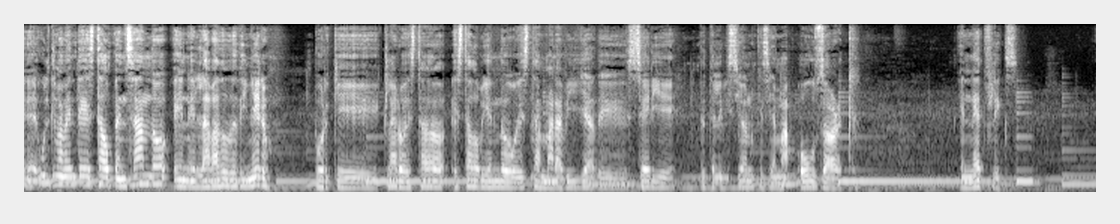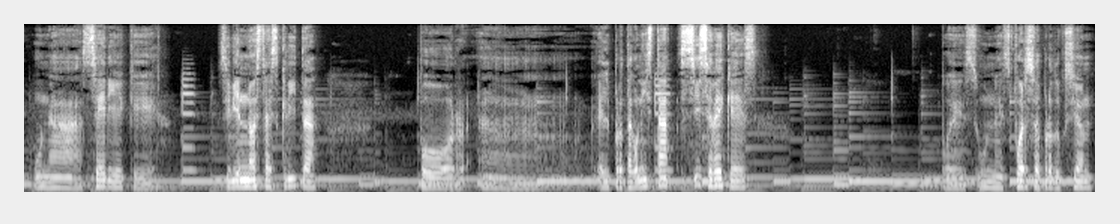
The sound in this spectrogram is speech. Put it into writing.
Eh, últimamente he estado pensando en el lavado de dinero, porque claro, he estado, he estado viendo esta maravilla de serie de televisión que se llama Ozark en Netflix. Una serie que, si bien no está escrita por eh, el protagonista, sí se ve que es pues un esfuerzo de producción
